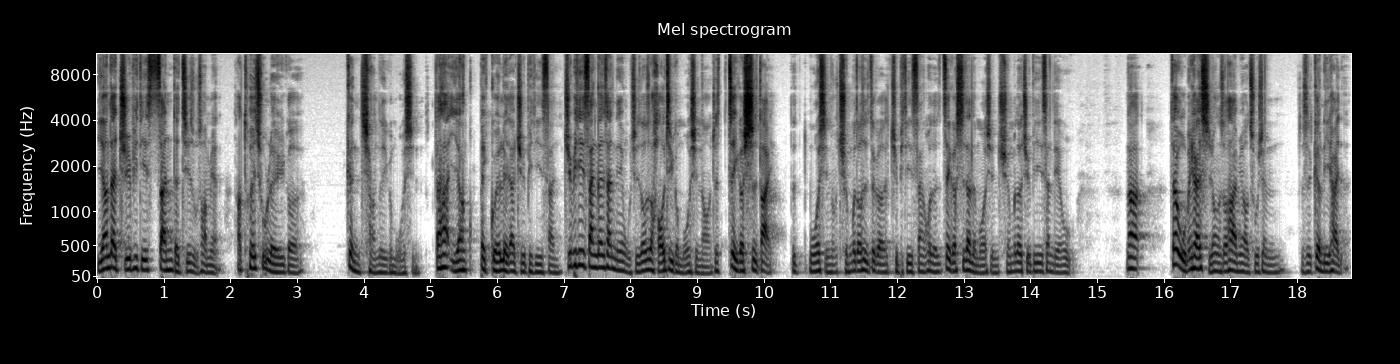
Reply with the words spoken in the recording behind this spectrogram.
一样在 GPT 三的基础上面，它推出了一个更强的一个模型，但它一样被归类在 GPT 三。GPT 三跟三点五其实都是好几个模型哦，就这个世代的模型全部都是这个 GPT 三，或者是这个世代的模型全部都 GPT 三点五。那在我们一开始使用的时候，它还没有出现就是更厉害的，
